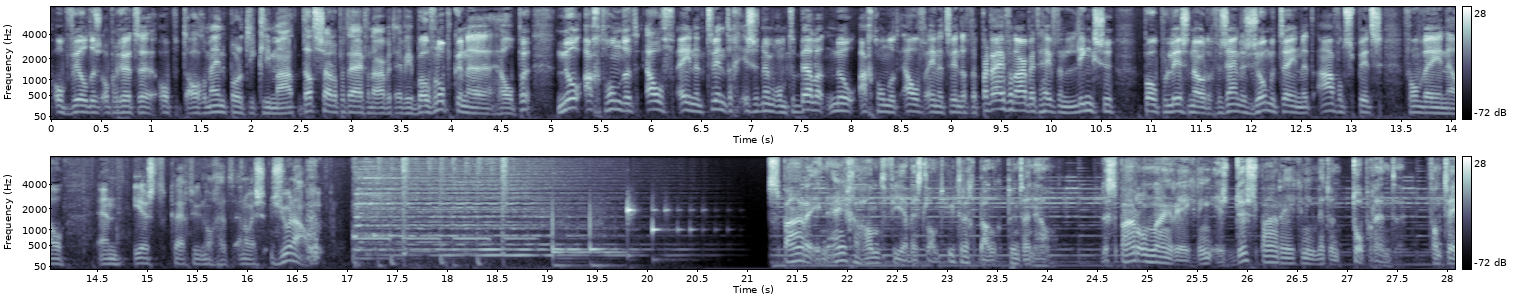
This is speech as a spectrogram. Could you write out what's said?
op Wilders, op Rutte, op het algemene politiek klimaat. Dat zou de Partij van de Arbeid er weer bovenop kunnen helpen. 0800 1121 is het nummer om te bellen. 0800 1121. De Partij van de Arbeid heeft een linkse populist nodig. We zijn er zometeen met avondspits van WNL. En eerst krijgt u nog het NOS Journaal. Sparen in eigen hand via westlandutrechtbank.nl. De spaaronline-rekening is de spaarrekening met een toprente van 2,9%.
